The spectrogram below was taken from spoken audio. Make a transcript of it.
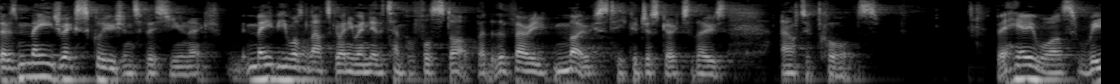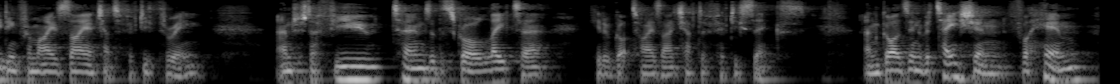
there was major exclusions for this eunuch. Maybe he wasn't allowed to go anywhere near the temple full stop, but at the very most he could just go to those outer courts. But here he was reading from Isaiah chapter 53, and just a few turns of the scroll later, he'd have got to Isaiah chapter 56. And God's invitation for him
